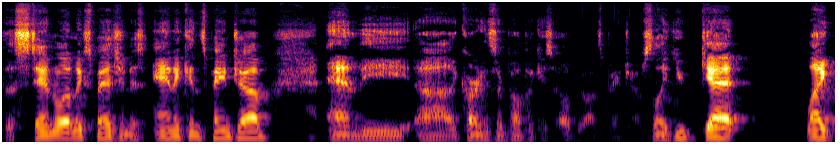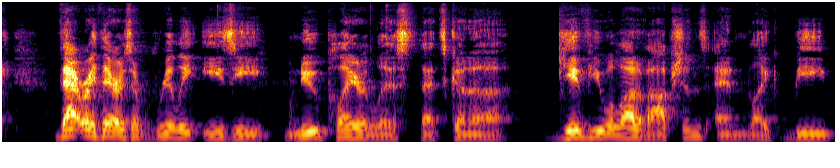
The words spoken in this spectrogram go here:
the standalone expansion is Anakin's paint job, and the uh, Guardians of the Republic is Obi Wan's paint job. So like you get like that right there is a really easy new player list that's gonna give you a lot of options and like be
